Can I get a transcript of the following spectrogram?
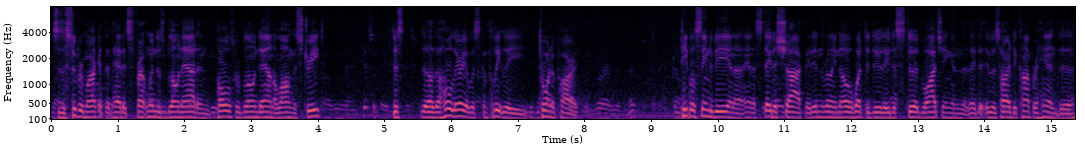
This is a supermarket that had its front windows blown out and poles were blown down along the street. Just the, the whole area was completely torn apart. People seemed to be in a, in a state of shock. They didn't really know what to do. They just stood watching, and they, it was hard to comprehend the,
